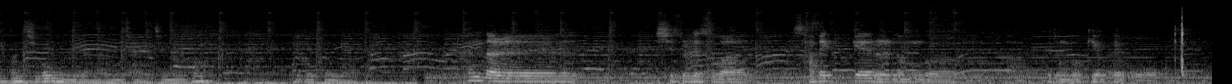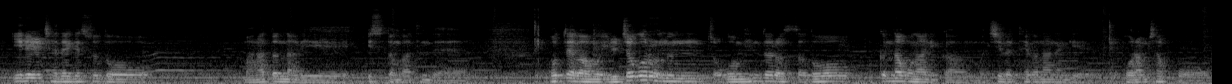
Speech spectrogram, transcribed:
일단 직원분들이랑 너무 잘 지내서 되게 같아요. 한 달 시술 개수가 400개를 넘은 거니까 그 정도 기억되고 일일 최대 개수도 많았던 날이 있었던 것 같은데 그때가 뭐 일적으로는 조금 힘들었어도 끝나고 나니까 뭐 집에 퇴근하는 게 보람찼고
